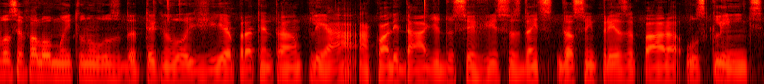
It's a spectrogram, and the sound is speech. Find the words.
você falou muito no uso da tecnologia para tentar ampliar a qualidade dos serviços da, da sua empresa para os clientes.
